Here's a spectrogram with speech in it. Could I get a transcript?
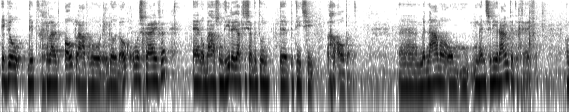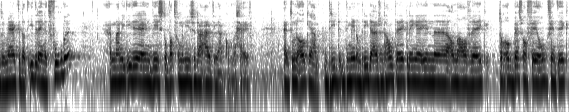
Ik wil dit geluid ook laten horen. Ik wil dit ook onderschrijven. En op basis van die reacties hebben we toen de petitie geopend. Uh, met name om mensen die ruimte te geven. Want we merkten dat iedereen het voelde, maar niet iedereen wist op wat voor manier ze daar uiting aan konden geven. En toen ook ja, drie, meer dan 3000 handtekeningen in uh, anderhalf week. Toch ook best wel veel, vind ik.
